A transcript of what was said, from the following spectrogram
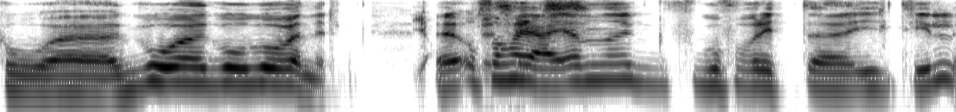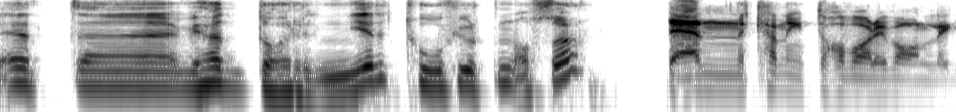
Gode, gode, gode, gode venner. Ja, Eh, Og så har jeg en eh, god favoritt til. Et, vi har Dornier 214 også. Den kan ikke ha vært vanlig.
